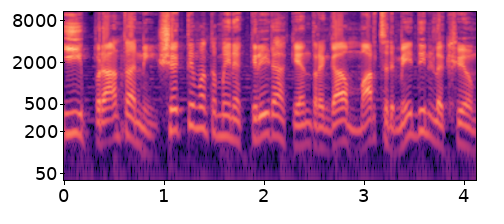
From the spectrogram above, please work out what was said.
ఈ ప్రాంతాన్ని శక్తివంతమైన క్రీడా కేంద్రంగా మార్చడమే దీని లక్ష్యం.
